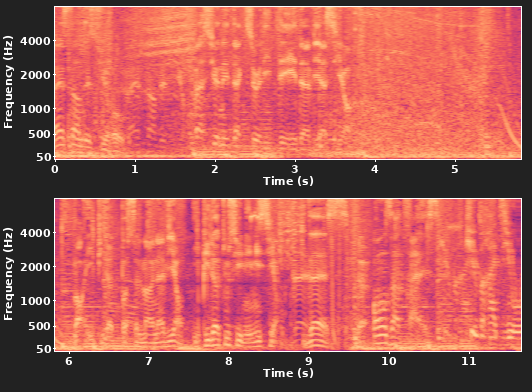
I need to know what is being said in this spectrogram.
Vincent Dessureau. Passionné d'actualité et d'aviation. Bon, il pilote pas seulement un avion, il pilote aussi une émission. Des, de 11 à 13. Cube Radio.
